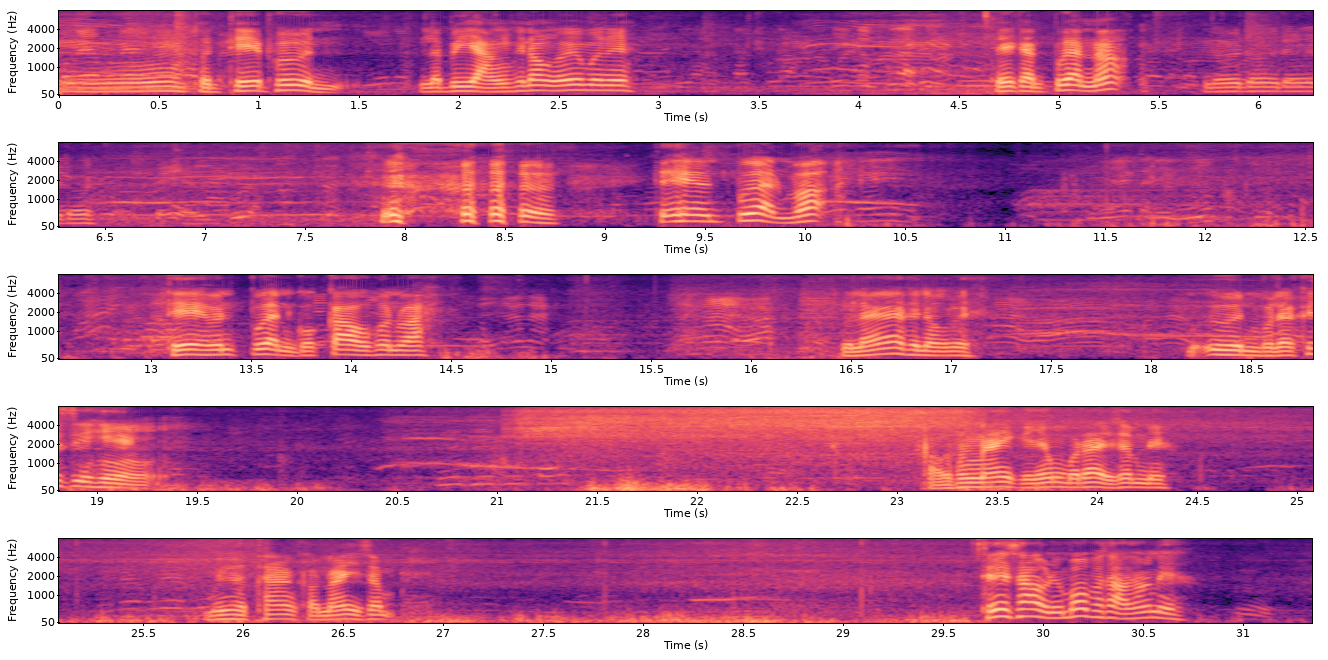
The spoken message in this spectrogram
มึงแน่มึงแน่มึงอืแน่มเพิ่นเทพื้นระเบียงพี่น้องเอ้ยมื้อนี้เทกันเปื้อนเนาะโดยโดยโดยโดยเทให้มันเปื้อนบ่เทให้มันเปื้อนกว่าเก่าเพิ่นวะพุ่นแล้วพี่น้องเอ้ยมื้ออื่นพุ่นแล้วคือสิแห้งเขาทางในก็ยังบ่ได้ซ้ำนี่มีแต่ทางเขาในซ้ำ เทเศร้านี่บ่ภาษาทั้งนี่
